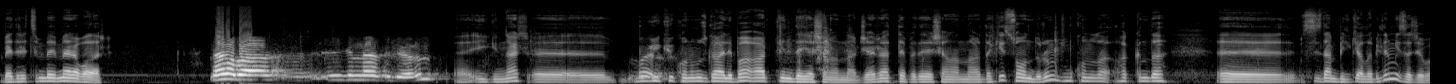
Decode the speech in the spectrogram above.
Bedrettin Bey merhabalar. Merhaba, iyi günler diliyorum. Ee, iyi günler. Ee, bugünkü Buyurun. konumuz galiba Artvin'de yaşananlar, Cerrahtepe'de yaşananlardaki son durum. Bu konuda hakkında e, sizden bilgi alabilir miyiz acaba?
